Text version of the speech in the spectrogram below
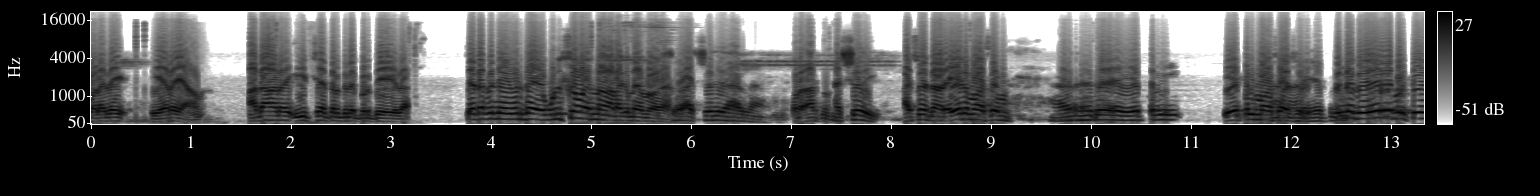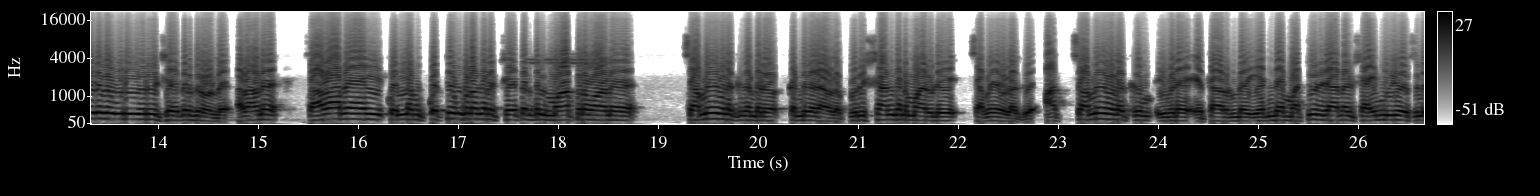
വളരെ ഏറെയാണ്. അതാണ് ഈ ക്ഷേത്രത്തിലെ പ്രത്യേകത. ചേട്ടാ പിന്നെ ഇവിടുത്തെ ഉത്സവം എന്നാ നടക്കുന്നത് അശ്വതി അശ്വതി. അശ്വത്താണ് ഏത് മാസം? ഏപ്രിൽ. ഏപ്രിൽ മാസം അശ്വതി. പിന്നെ വേറൊരു പ്രത്യേകത കൂടി ഈ ഒരു ക്ഷേത്രത്തിലുണ്ട്. അതാണ് സാധാരണയായി കൊല്ലം കൊറ്റംകുളങ്ങര ക്ഷേത്രത്തിൽ മാത്രമാണ് ചമയവിളക്ക് കണ്ടു കണ്ടുവരാറുള്ളത് പുരുഷാങ്കന്മാരുടെ ചമയവിളക്ക്. ആ ചമയവിളക്കും ഇവിടെ എത്താറുണ്ട്. എന്റെ മറ്റൊരു ചാനൽ ഷൈൻ വീഡിയോസിൽ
